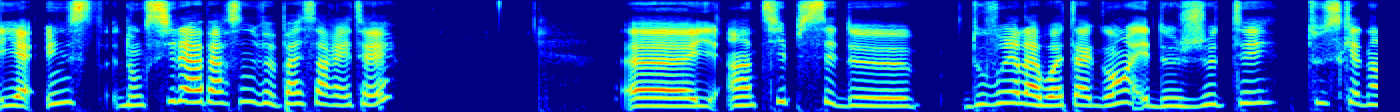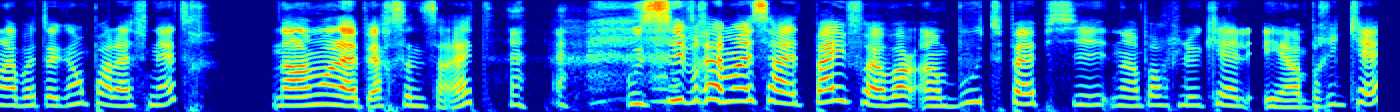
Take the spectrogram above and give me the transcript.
il y a une. Donc, si la personne ne veut pas s'arrêter, un tip, c'est de d'ouvrir la boîte à gants et de jeter tout ce qu'il y a dans la boîte à gants par la fenêtre. Normalement, la personne s'arrête. Ou si vraiment elle s'arrête pas, il faut avoir un bout de papier, n'importe lequel, et un briquet.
